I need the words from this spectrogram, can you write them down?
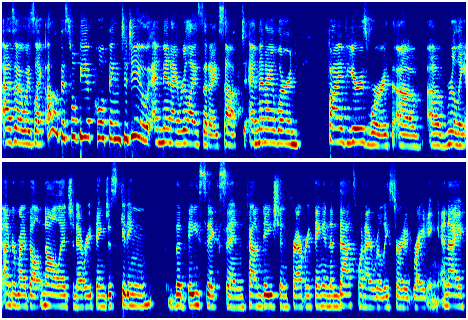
as i was like oh this will be a cool thing to do. And then i realized that i sucked. And then i learned five years worth of of really under my belt knowledge and everything just getting the basics and foundation for everything. And then that's when i really started writing. And i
